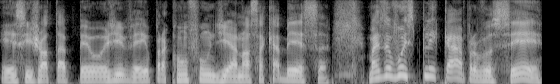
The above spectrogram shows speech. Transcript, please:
esse JP hoje veio para confundir a nossa cabeça. Mas eu vou explicar para você,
